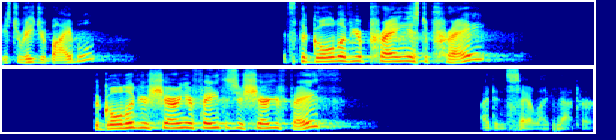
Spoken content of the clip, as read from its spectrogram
Is to read your Bible? It's the goal of your praying is to pray? The goal of your sharing your faith is to share your faith? I didn't say it like that to her.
